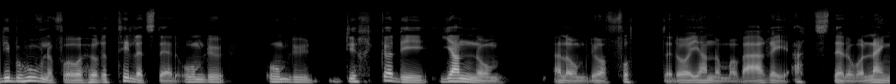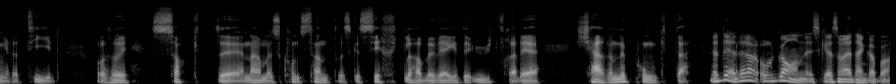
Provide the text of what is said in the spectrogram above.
de behovene for å høre til et sted, og om du, om du dyrker de gjennom Eller om du har fått det da gjennom å være i ett sted over lengre tid, og så i sakte, nærmest konsentriske sirkler har beveget deg ut fra det kjernepunktet Ja, det er det der organiske som jeg tenker på.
